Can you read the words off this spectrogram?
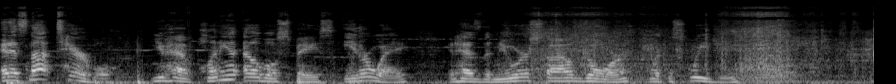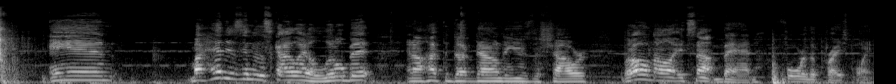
And it's not terrible. You have plenty of elbow space either way. It has the newer style door with the squeegee. And my head is into the skylight a little bit and I'll have to duck down to use the shower. But all in all, it's not bad for the price point.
